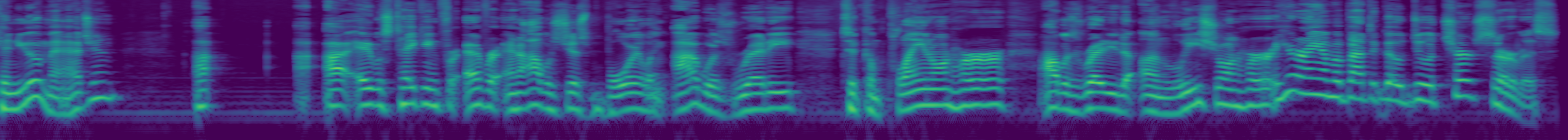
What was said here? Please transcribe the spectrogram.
Can you imagine? I, I, it was taking forever and I was just boiling. I was ready to complain on her. I was ready to unleash on her. Here I am about to go do a church service.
